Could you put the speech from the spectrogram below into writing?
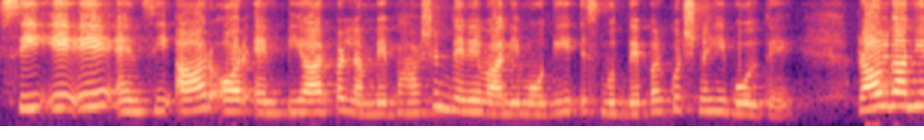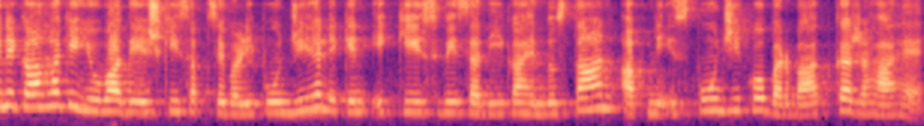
सीएए एनसीआर और एनपीआर पर लंबे भाषण देने वाली मोदी इस मुद्दे पर कुछ नहीं बोलते। राहुल गांधी ने कहा कि युवा देश की सबसे बड़ी पूंजी है, लेकिन इक्कीसवीं सदी का हिंदुस्तान अपनी इस पूंजी को बर्बाद कर रहा है।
